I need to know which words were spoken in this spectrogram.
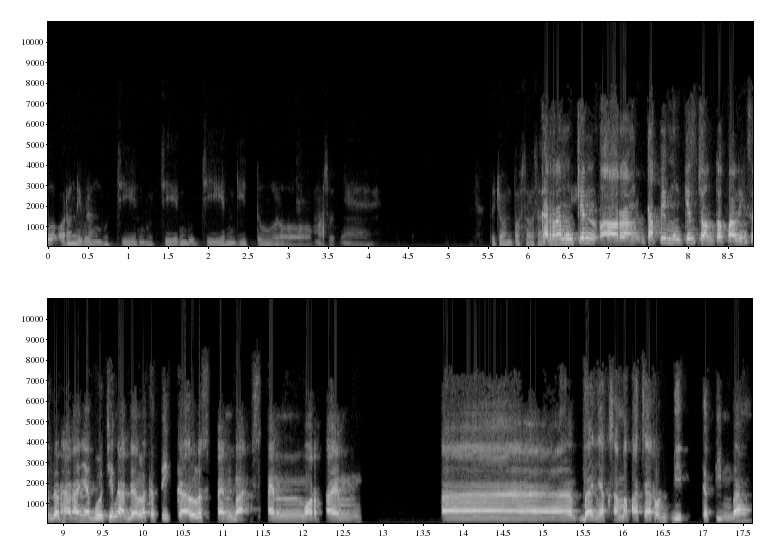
tuh orang dibilang bucin bucin bucin gitu loh maksudnya. Itu contoh salah satu. Karena mungkin orang tapi mungkin contoh paling sederhananya bucin adalah ketika lu spend spend more time uh, banyak sama pacar lu di ketimbang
